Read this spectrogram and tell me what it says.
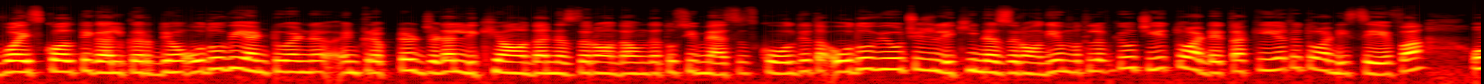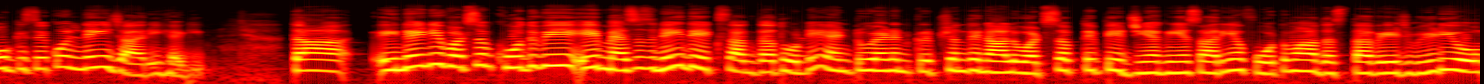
ਵੌਇਸ ਕਾਲ ਤੇ ਗੱਲ ਕਰਦੇ ਹੋ, ਉਦੋਂ ਵੀ ਐਂਡ ਟੂ ਐਂਡ ਇਨਕ੍ਰਿਪਟਡ ਜਿਹੜਾ ਲਿਖਿਆ ਆਉਂਦਾ, ਨਜ਼ਰ ਆਉਂਦਾ ਹੁੰਦਾ, ਤੁਸੀਂ ਮੈਸੇਜ ਖੋਲਦੇ ਹੋ ਤਾਂ ਉਦੋਂ ਵੀ ਉਹ ਚੀਜ਼ ਲਿਖੀ ਨਜ਼ਰ ਆਉਂਦੀ ਹੈ। ਮਤਲਬ ਕਿ ਉਹ ਚੀਜ਼ ਤੁਹਾਡੇ ਤੱਕ ਹੀ ਹੈ ਤੇ ਤੁਹਾਡੀ ਸੇਫ ਆ, ਉਹ ਕਿਸੇ ਕੋਲ ਨਹੀਂ ਜਾ ਰਹੀ ਹੈਗੀ। ਤਾਂ ਇੰਨਾ ਹੀ ਨਹੀਂ WhatsApp ਖੁਦ ਵੀ ਇਹ ਮੈਸੇਜ ਨਹੀਂ ਦੇਖ ਸਕਦਾ ਤੁਹਾਡੇ ਐਂਡ ਟੂ ਐਂਡ ਇਨਕ੍ਰਿਪਸ਼ਨ ਦੇ ਨਾਲ WhatsApp ਤੇ ਭੇਜੀਆਂ ਗਈਆਂ ਸਾਰੀਆਂ ਫੋਟੋਆਂ, ਦਸਤਾਵੇਜ਼ ਵੀਡੀਓ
